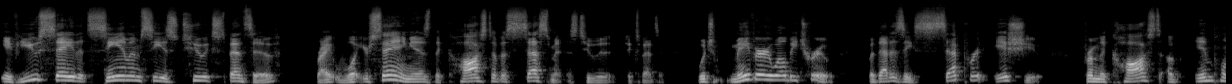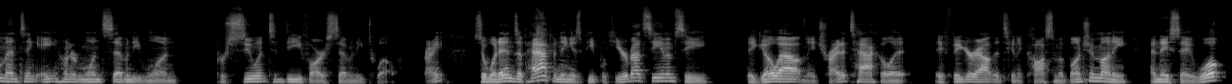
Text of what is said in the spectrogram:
if you say that CMMC is too expensive, right? What you're saying is the cost of assessment is too expensive, which may very well be true, but that is a separate issue from the cost of implementing 800 171 pursuant to DFAR 7012, right? So what ends up happening is people hear about CMMC, they go out and they try to tackle it, they figure out that it's going to cost them a bunch of money, and they say, well,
